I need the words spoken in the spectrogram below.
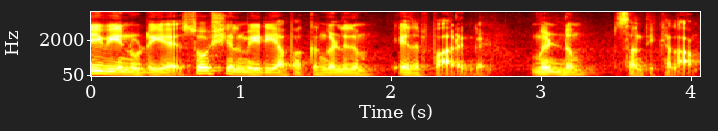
டிவியினுடைய சோஷியல் மீடியா பக்கங்களிலும் எதிர்பாருங்கள். மீண்டும் சந்திக்கலாம்.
